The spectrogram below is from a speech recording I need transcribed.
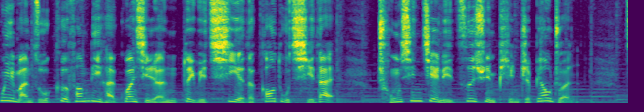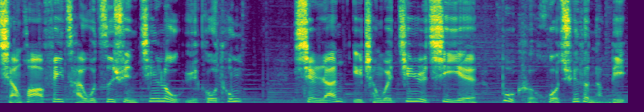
为满足各方利害关系人对于企业的高度期待，重新建立资讯品质标准，强化非财务资讯揭露与沟通，显然已成为今日企业不可或缺的能力。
